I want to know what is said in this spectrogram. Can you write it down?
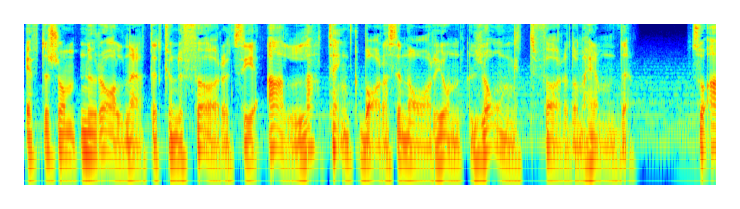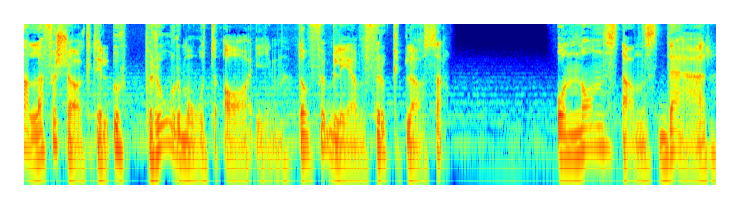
eftersom neuralnätet kunde förutse alla tänkbara scenarion långt före de hände. Så alla försök till uppror mot AI de förblev fruktlösa. Och någonstans där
